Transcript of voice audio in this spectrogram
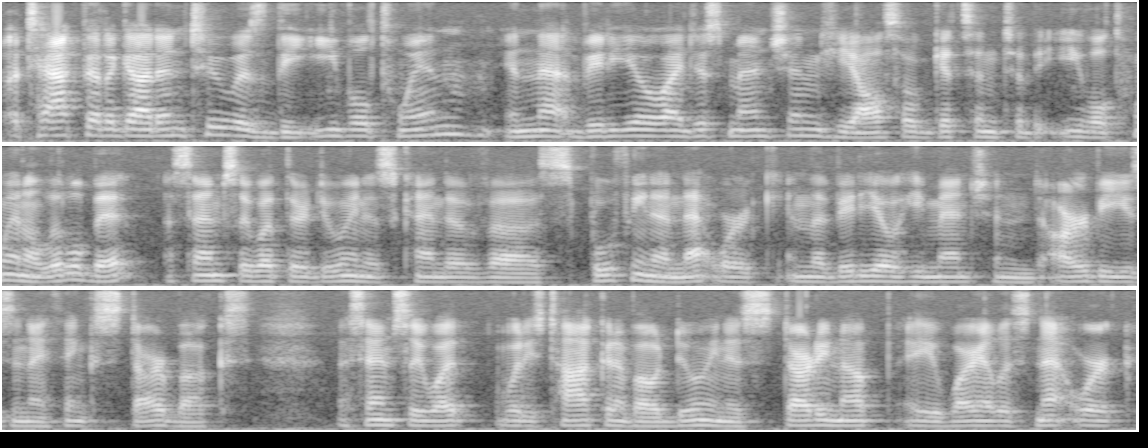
attack that I got into is the evil twin. In that video I just mentioned, he also gets into the evil twin a little bit. Essentially, what they're doing is kind of uh, spoofing a network. In the video, he mentioned Arby's and I think Starbucks. Essentially, what, what he's talking about doing is starting up a wireless network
